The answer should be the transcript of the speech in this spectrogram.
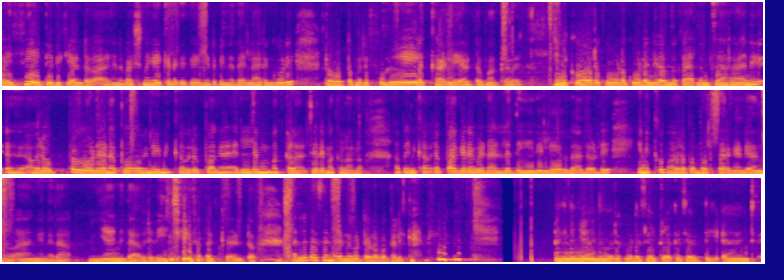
വരിയായിട്ടിരിക്കുകയാണ് കേട്ടോ. അങ്ങനെ ഭക്ഷണം കഴിക്കലൊക്കെ കഴിഞ്ഞിട്ട് പിന്നെ ഇത് എല്ലാവരും കൂടി റോട്ടുമ്മൽ ഫുള്ള് കളിയാട്ടോ മക്കൾ എനിക്കും അവരെ കൂടെ കൂടേണ്ടി വന്നു. കാരണം ജറാന് അവരൊപ്പം ഓടുകയാണ്. അപ്പോൾ അവന് എനിക്ക് അവരൊപ്പം അങ്ങനെ എല്ലാം മക്കളാണ് ചെറിയ മക്കളാണല്ലോ. അപ്പോൾ എനിക്ക് അവരെ പകരം വിടാനുള്ള ധൈര്യമില്ലായിരുന്നു. അതുകൊണ്ട് എനിക്കും അവരൊപ്പം പുറത്തിറങ്ങേണ്ടി വന്നു. അങ്ങനെ ഇതാ ഞാനിതാ അവരെ വെയിറ്റ് ചെയ്തതൊക്കെ കേട്ടോ നല്ല രസമുണ്ടായിരുന്നു കുട്ടികളൊപ്പം കളിക്കാൻ. അങ്ങനെ ഞാനും ഓരോ കൂടെ സൈക്കിളൊക്കെ ചവിട്ടി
